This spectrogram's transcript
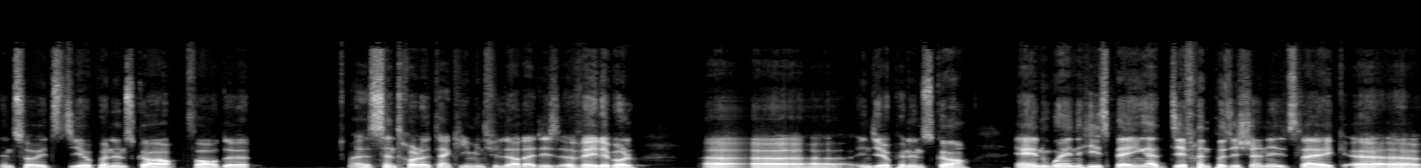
And so it's the opponent score for the uh, central attacking midfielder that is available uh, in the opponent score. And when he's playing at different position it's like uh, uh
